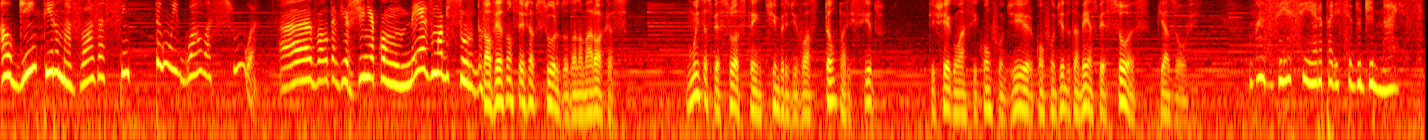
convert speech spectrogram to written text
alguém ter uma voz assim tão igual à sua. Ah, volta Virgínia com o mesmo absurdo. Talvez não seja absurdo, dona Marocas. Muitas pessoas têm timbre de voz tão parecido que chegam a se confundir, confundindo também as pessoas que as ouvem. Mas esse era parecido demais.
